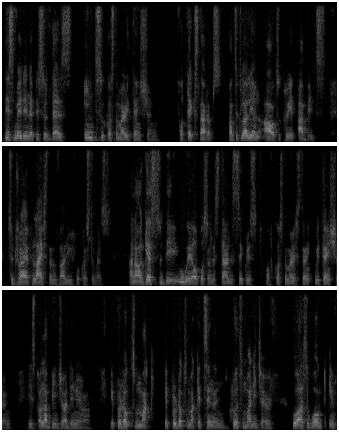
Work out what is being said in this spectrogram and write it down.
This maiden episode dives into customer retention for tech startups, particularly on how to create habits to drive lifetime value for customers. And our guest today, who will help us understand the secrets of customer retention, is Olabinjo Adeniran, a product mark, a product marketing and growth manager who has worked in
